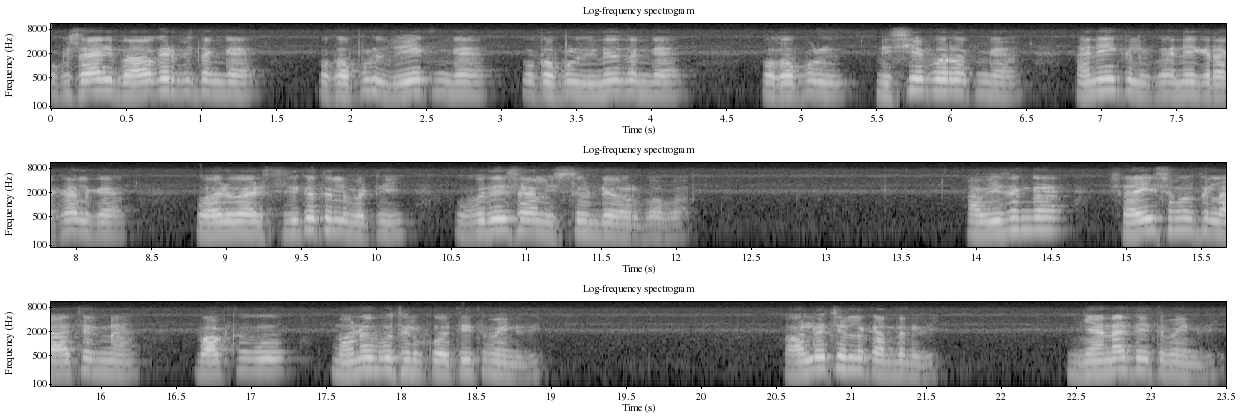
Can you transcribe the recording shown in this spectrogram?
ఒకసారి భావగర్భితంగా ఒకప్పుడు వివేకంగా ఒకప్పుడు వినోదంగా ఒకప్పుడు నిశ్చయపూర్వకంగా అనేకులకు అనేక రకాలుగా వారి వారి స్థితిగతులను బట్టి ఉపదేశాలు ఇస్తూ ఉండేవారు బాబా. ఆ విధంగా సాయి సముద్రుల ఆచరణ వాక్కు మనోబుద్ధులకు అతీతమైనది. ఆలోచనలకు అందనిది. జ్ఞానాతీతమైనది.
